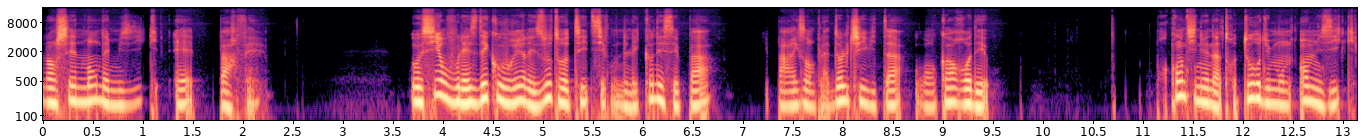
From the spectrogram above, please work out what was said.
L'enchaînement des musiques est parfait. Aussi, on vous laisse découvrir les autres titres si vous ne les connaissez pas, par exemple la Dolce Vita ou encore Rodeo. Pour continuer notre tour du monde en musique,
